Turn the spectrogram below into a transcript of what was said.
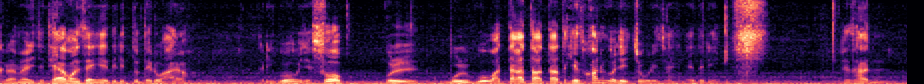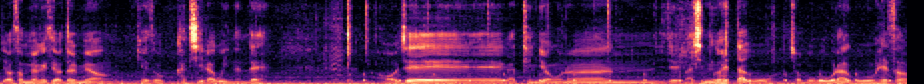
그러면 이제 대학원생 애들이 또 내려와요. 그리고 이제 수업을 몰고 왔다 갔다 왔다 갔다 계속 하는 거죠 이쪽으로 이제 애들이. 그래서 한 여섯 명에서 여덟 명 계속 같이 일하고 있는데 어제 같은 경우는 이제 맛있는 거 했다고 저보고 오라고 해서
